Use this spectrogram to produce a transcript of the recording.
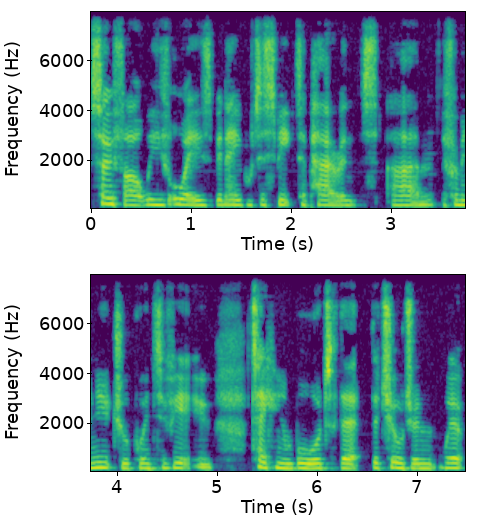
So far, we've always been able to speak to parents um, from a neutral point of view, taking on board that the children, what,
